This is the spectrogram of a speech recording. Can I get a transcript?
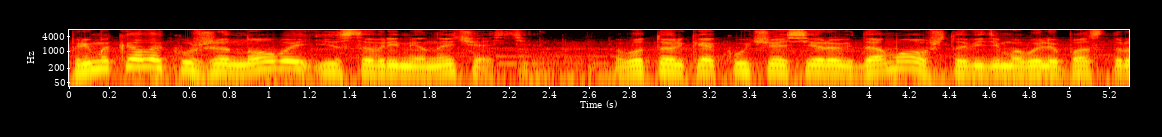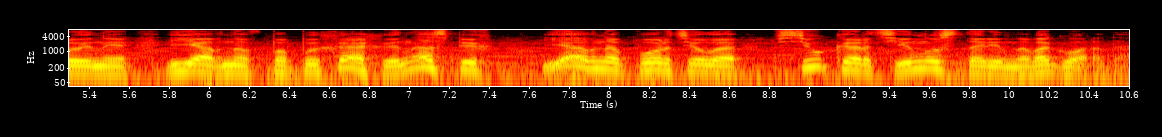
примыкала к уже новой и современной части. Вот только куча серых домов, что, видимо, были построены явно в попыхах и наспех, явно портила всю картину старинного города.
